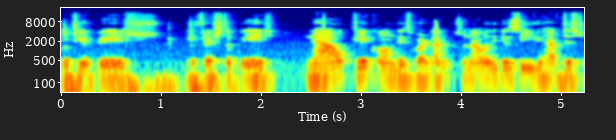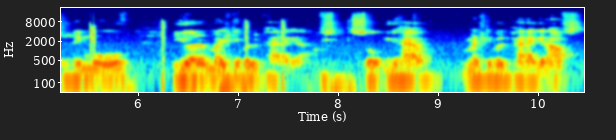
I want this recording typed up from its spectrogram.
go to your page refresh the page. Now click on this button. So now as you can see you have just removed your multiple paragraphs. So you have multiple paragraphs.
